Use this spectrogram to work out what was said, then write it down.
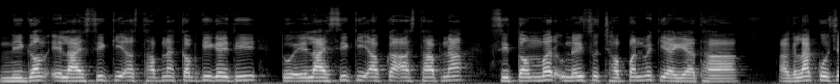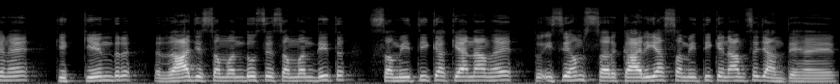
निगम एलआईसी की स्थापना कब की गई थी? तो एलआईसी की आपका स्थापना सितंबर उन्नीस सौ छप्पन में किया गया था। अगला क्वेश्चन है कि केंद्र राज्य संबंधों से संबंधित समिति का क्या नाम है? तो इसे हम सरकारिया समिति के नाम से जानते हैं।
